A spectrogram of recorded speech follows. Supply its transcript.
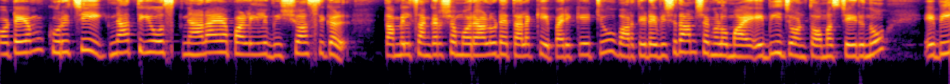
കോട്ടയം കുറിച്ചി ഇഗ്നാത്തിയോസ് ജ്ഞാനായ പള്ളിയിൽ വിശ്വാസികൾ തമ്മിൽ സംഘർഷം ഒരാളുടെ തലയ്ക്ക് പരിക്കേറ്റു. വാർത്തയുടെ വിശദാംശങ്ങളുമായി എബി ജോൺ തോമസ് ചേരുന്നു. എബി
